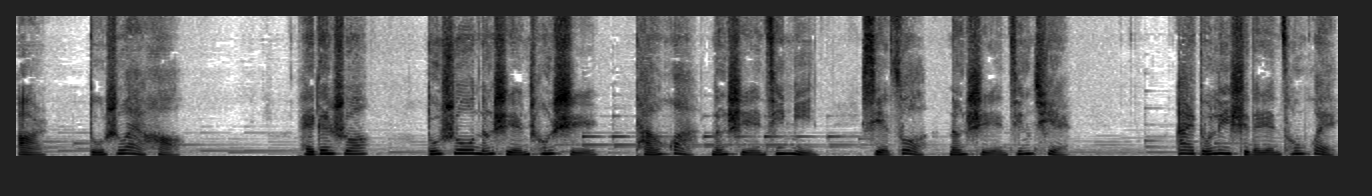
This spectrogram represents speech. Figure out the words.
二，读书爱好。培根说。读书能使人充实，谈话能使人机敏，写作能使人精确。爱读历史的人聪慧，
